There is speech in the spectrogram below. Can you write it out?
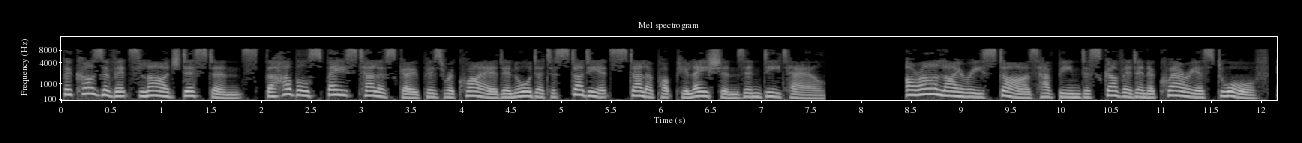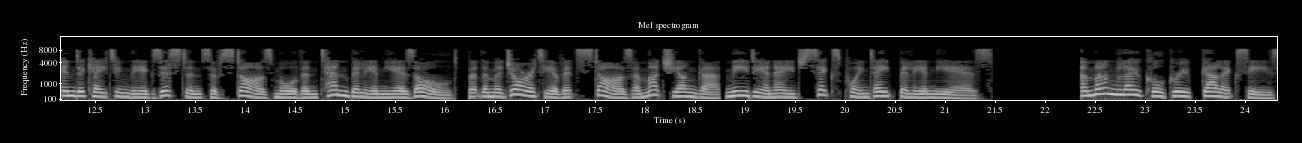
Because of its large distance, the Hubble Space Telescope is required in order to study its stellar populations in detail. RR Lyrae stars have been discovered in Aquarius dwarf, indicating the existence of stars more than 10 billion years old, but the majority of its stars are much younger median age 6.8 billion years. Among local group galaxies,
